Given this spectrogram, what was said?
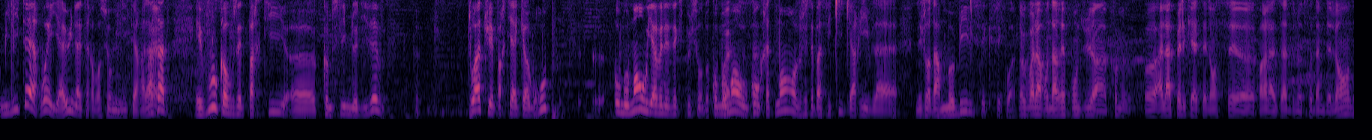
militaires. Ouais, il y a eu une intervention militaire à la Ouais. Et vous, quand vous êtes parti, comme Slim le disait, toi, tu es parti avec un groupe au moment où il y avait les expulsions. Donc au moment où ça. concrètement, je sais pas, c'est qui qui arrive là, Les gendarmes mobiles, c'est c'est quoi? Donc voilà, on a répondu à, un premier- euh, à l'appel qui a été lancé euh, par la ZAD de Notre-Dame-des-Landes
